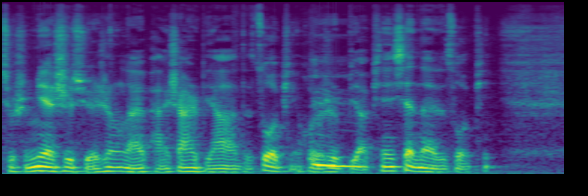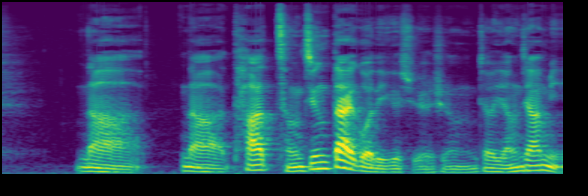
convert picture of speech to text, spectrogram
就是面试学生来排莎士比亚的作品，或者是比较偏现代的作品。那那他曾经带过的一个学生叫杨佳敏，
